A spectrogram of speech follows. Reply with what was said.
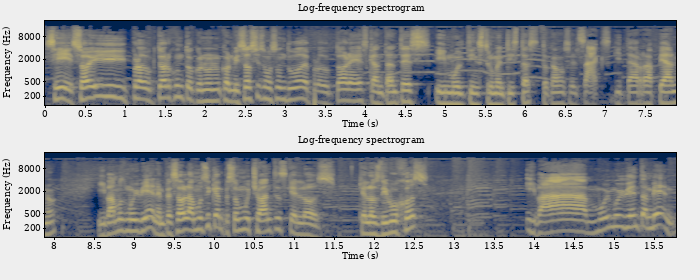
Sí, soy productor junto con, un, con mis socios, somos un dúo de productores, cantantes y multiinstrumentistas. Tocamos el sax, guitarra, piano y vamos muy bien. Empezó la música empezó mucho antes que los que los dibujos y va muy muy bien también.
